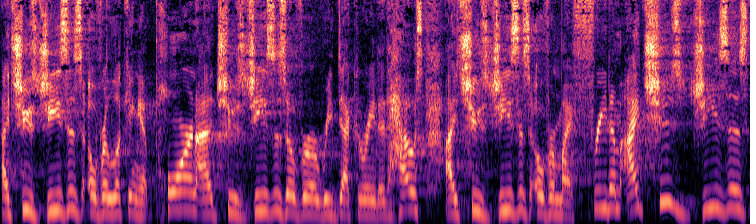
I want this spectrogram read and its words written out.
I choose Jesus over looking at porn. I choose Jesus over a redecorated house. I choose Jesus over my freedom. I choose Jesus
